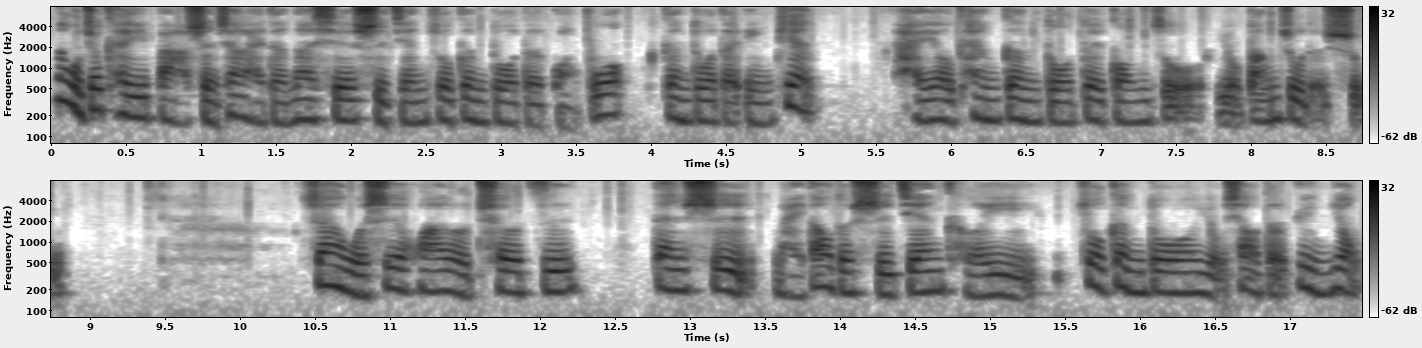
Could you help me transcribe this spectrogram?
那我就可以把省下来的那些时间做更多的广播。更多的影片，还有看更多对工作有帮助的书。虽然我是花了车资，但是买到的时间可以做更多有效的运用，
